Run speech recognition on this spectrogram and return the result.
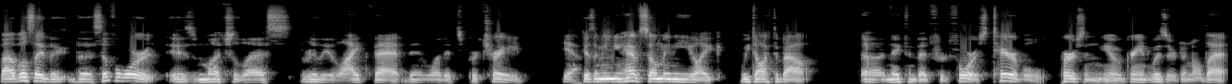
but I will say the the Civil War is much less really like that than what it's portrayed. Yeah. because I mean, you have so many like we talked about uh, Nathan Bedford Forrest, terrible person, you know, Grand Wizard and all that,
